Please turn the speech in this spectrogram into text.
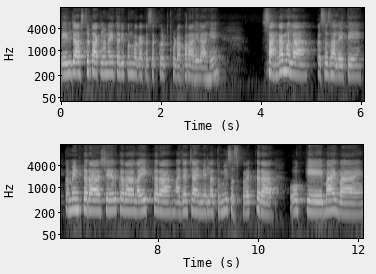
तेल जास्त टाकलं नाही तरी पण बघा कसा कट थोडाफार आलेला आहे. सांगा मला कसं झालं आहे ते? कमेंट करा शेअर करा लाईक करा. माझ्या चॅनेलला तुम्ही सबस्क्राईब करा. Okay bye bye.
